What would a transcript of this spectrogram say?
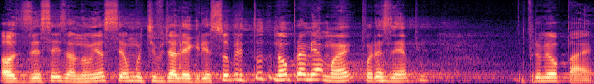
aos 16 anos. Não ia ser um motivo de alegria, sobretudo não para minha mãe, por exemplo, e para o meu pai.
